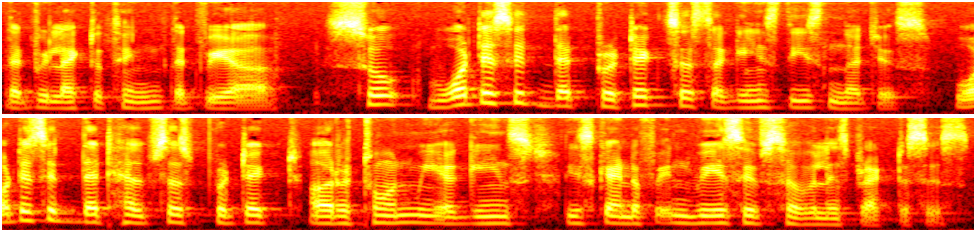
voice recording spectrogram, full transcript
that we like to think that we are so, what is it that protects us against these nudges? What is it that helps us protect our autonomy against these kind of invasive surveillance practices?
